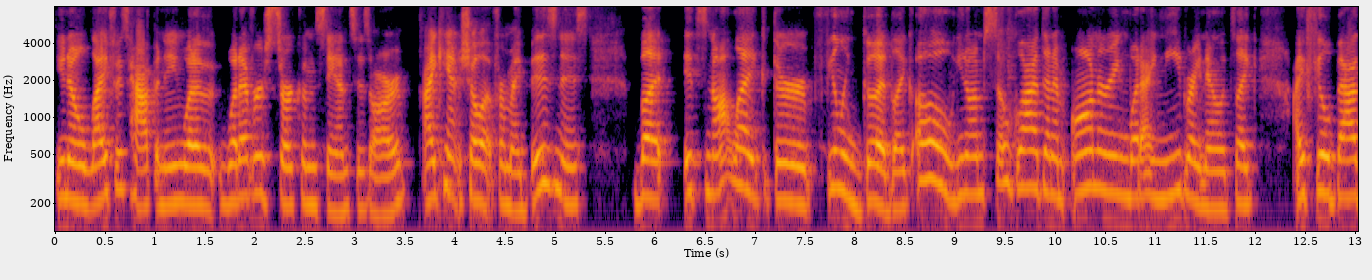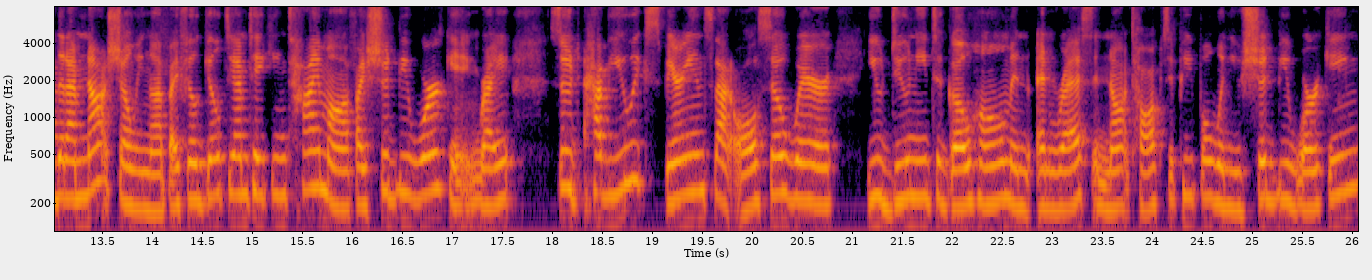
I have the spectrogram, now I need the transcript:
you know life is happening whatever whatever circumstances are i can't show up for my business but it's not like they're feeling good like oh you know i'm so glad that i'm honoring what i need right now. It's like i feel bad that i'm not showing up. I feel guilty i'm taking time off. I should be working right? So have you experienced that also where you do need to go home and, and rest and not talk to people when you should be working?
